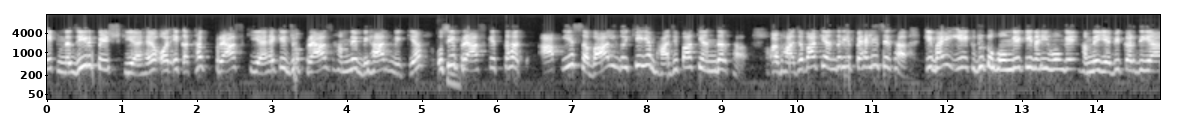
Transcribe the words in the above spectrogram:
एक नजीर पेश किया है और एक अथक प्रयास किया है कि जो प्रयास हमने बिहार में किया उसी हम्म। प्रयास के तहत आप ये सवाल देखिए ये भाजपा के अंदर था। और भाजपा के अंदर ये पहले से था कि भाई एकजुट होंगे कि नहीं होंगे हमने ये भी कर दिया।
